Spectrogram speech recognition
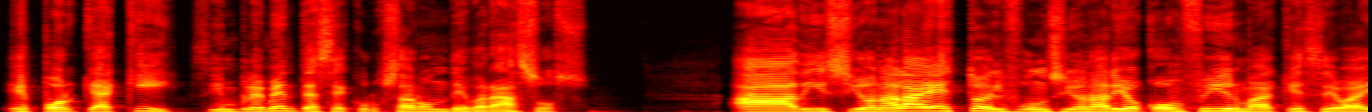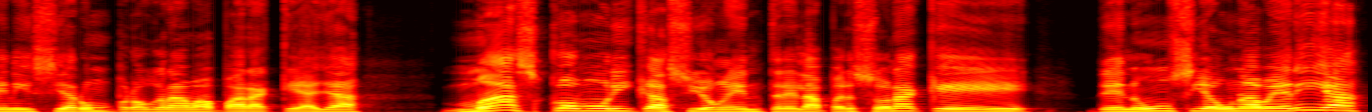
es porque aquí simplemente se cruzaron de brazos. Adicional a esto, el funcionario confirma que se va a iniciar un programa para que haya más comunicación entre la persona que denuncia una avería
